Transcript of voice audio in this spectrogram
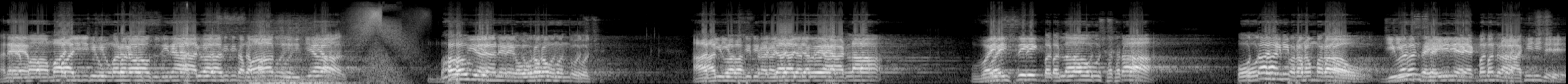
અને એમાં અંબાજીથી ઉમરગાંવ સુધીના આદિવાસી સમાજનો ઇતિહાસ ભવ્ય અને ગૌરવવંતો છે. આદિવાસી પ્રજાજનોએ આટલા વૈશ્વિક બદલાવો છતાં પોતાની પરંપરાઓ, જીવનશૈલીને અકબંધ રાખી છે,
